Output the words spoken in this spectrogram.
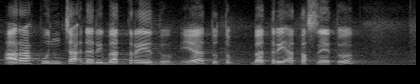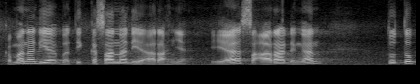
arah puncak dari baterai itu ya, tutup baterai atasnya itu. Ke mana dia? Berarti ke sana dia arahnya, ya, searah dengan tutup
